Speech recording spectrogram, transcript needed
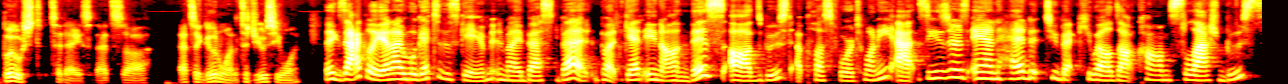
boost today. So that's uh that's a good one. It's a juicy one. Exactly. And I will get to this game in my best bet, but get in on this odds boost at plus 420 at Caesars and head to betql.com slash boosts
